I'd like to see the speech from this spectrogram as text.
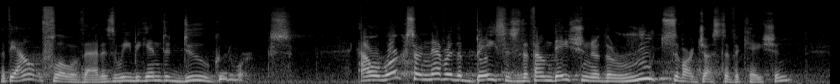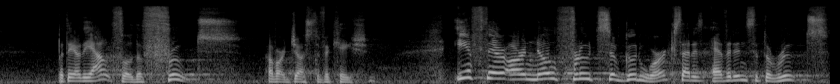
that the outflow of that is we begin to do good works. Our works are never the basis, the foundation, or the roots of our justification, but they are the outflow, the fruits of our justification. If there are no fruits of good works, that is evidence that the roots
